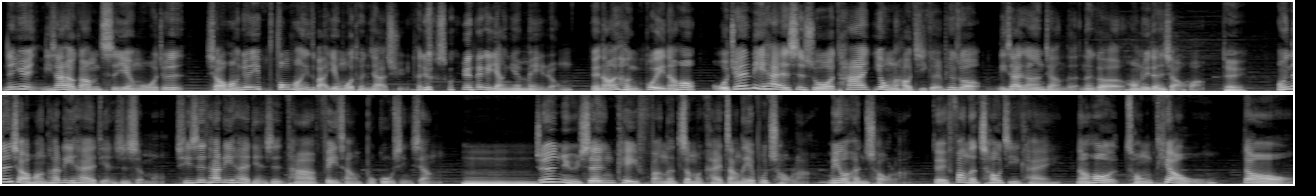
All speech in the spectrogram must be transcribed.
那因为李莎还有看他们吃燕窝，就是小黄就一疯狂一直把燕窝吞下去。他就说，因为那个养颜美容，对，然后很贵。然后我觉得厉害的是说，他用了好几个人，譬如说李莎刚刚讲的那个红绿灯小黄，对，红绿灯小黄他厉害的点是什么？其实他厉害的点是他非常不顾形象，嗯，就是女生可以放的这么开，长得也不丑啦，没有很丑啦，对，放的超级开，然后从跳舞。到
